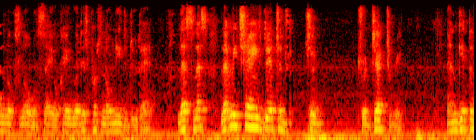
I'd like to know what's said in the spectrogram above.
and looks low and say, okay, well this person don't need to do that. Let's let's let me change their tra- tra- trajectory and get the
